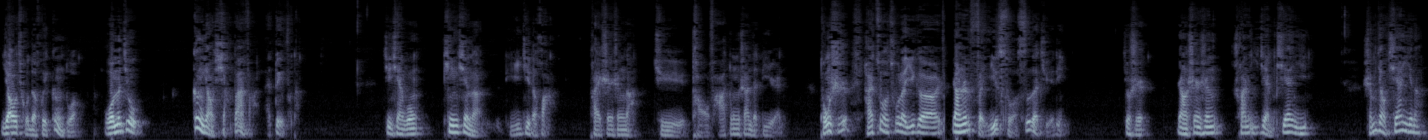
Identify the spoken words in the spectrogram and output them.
要求的会更多。我们就更要想办法来对付他。晋献公听信了骊姬的话，派申生呢去讨伐东山的敌人，同时还做出了一个让人匪夷所思的决定，就是让申生穿一件偏衣。什么叫偏衣呢？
